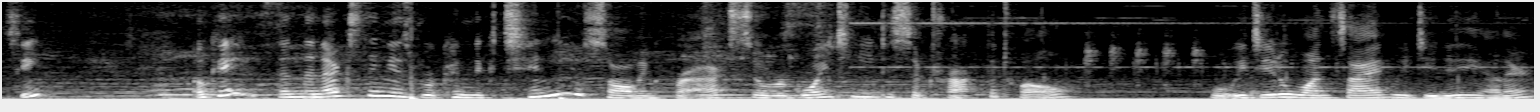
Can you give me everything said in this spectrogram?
See? Okay, then the next thing is we're going to continue solving for x, so we're going to need to subtract the 12. What we do to one side, we do to the other.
